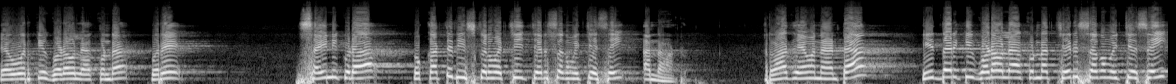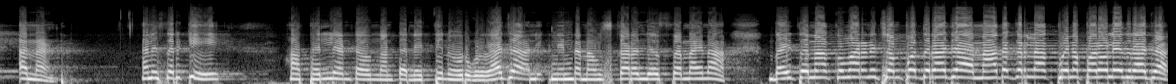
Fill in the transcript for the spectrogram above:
ఎవరికి గొడవ లేకుండా ఒరే సైనికుడా ఒక కత్తి తీసుకొని వచ్చి చెరుసగం ఇచ్చేసేయి అన్నాడు. రాజు ఏమన్నా అంట ఇద్దరికి గొడవ లేకుండా చెరుసగం ఇచ్చేసేయి అన్నాడు. అనేసరికి ఆ తల్లి అంట ఉందంట నెత్తి నోరు కూడా. రాజా నీకు నిండా నమస్కారం చేస్తాను ఆయన దయతో నా కుమారుని చంపొద్దు రాజా. నా దగ్గర లేకపోయినా పర్వాలేదు రాజా.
